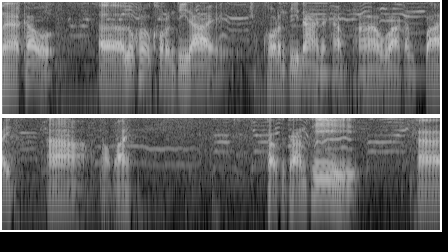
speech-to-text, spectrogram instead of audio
มาเข้า โลคอลคอรันตีได้คอรันตีได้นะครับอ้าวว่ากันไปอ่าต่อไป ครับสถานที่อ่า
